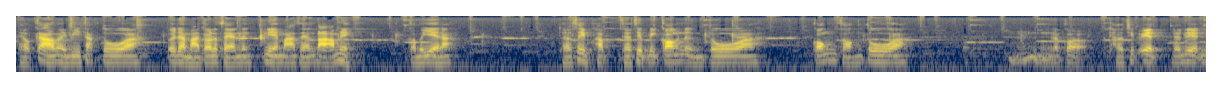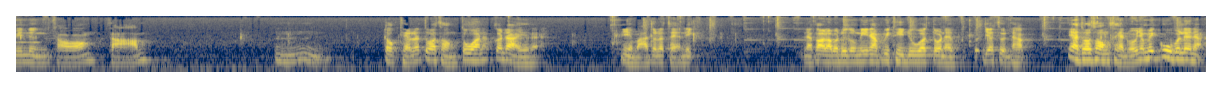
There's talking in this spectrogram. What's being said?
แถวเก้าไม่มีทักตัว เออแต่หมาตัวละแสนหนึ่งเนี่ยหมาแสนสามนี่ ก็ไม่เย่นะ แถวสิบครับ แถวสิบมีกองหนึ่งตัว กองสองตัวแล้วก็แถวสิบเอ็ดแถวเอ็ดมีหนึ่งสองสามตกแถวละตัวสองตัวนะก็ได้อยู่แหละเนี่ยหมาตัวละแสนอีกแล้วก็เรามาดูตรงนี้นะครับ วิธีดูว่าตัวไหนเยอะสุดนะครับเนี่ยตัวสองแสนผมยังไม่กู้ไปเลยเนี่ย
